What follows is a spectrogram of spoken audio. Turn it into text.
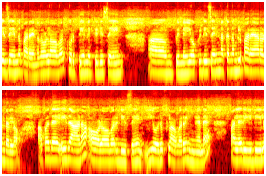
ഡിസൈൻ എന്ന് പറയുന്നത്. All over kurti neck design പിന്നെ യോക്ക് ഡിസൈൻ എന്നൊക്കെ നമ്മൾ പറയാറുണ്ടല്ലോ. അപ്പോൾ അത് ഇതാണ് ഓൾ ഓവർ ഡിസൈൻ ഈ ഒരു ഫ്ലവർ ഇങ്ങനെ പല രീതിയിൽ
